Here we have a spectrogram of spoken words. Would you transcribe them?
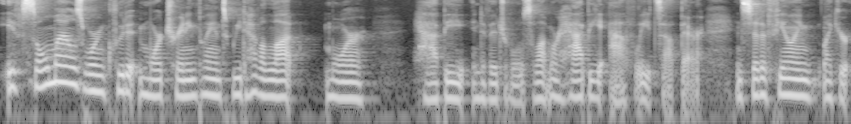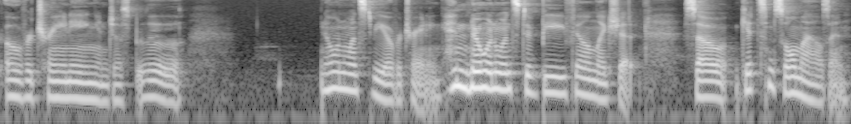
if soul miles were included in more training plans, we'd have a lot more happy individuals, a lot more happy athletes out there. Instead of feeling like you're overtraining and just, ugh. No one wants to be overtraining and no one wants to be feeling like shit. So get some soul miles in.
